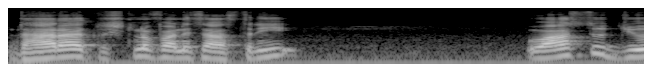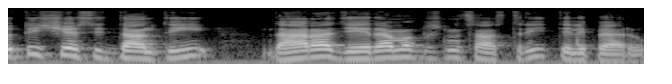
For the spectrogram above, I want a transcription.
ధారా కృష్ణఫణి శాస్త్రి వాస్తు జ్యోతిష్య సిద్ధాంతి ధారా జయరామకృష్ణ శాస్త్రి తెలిపారు.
